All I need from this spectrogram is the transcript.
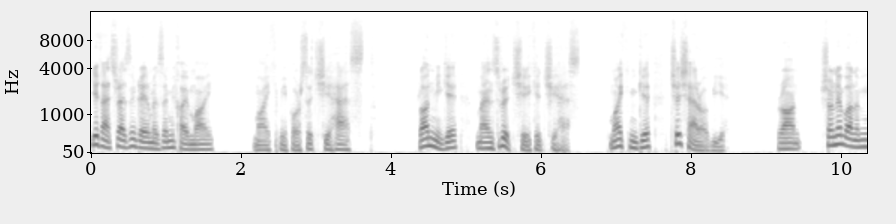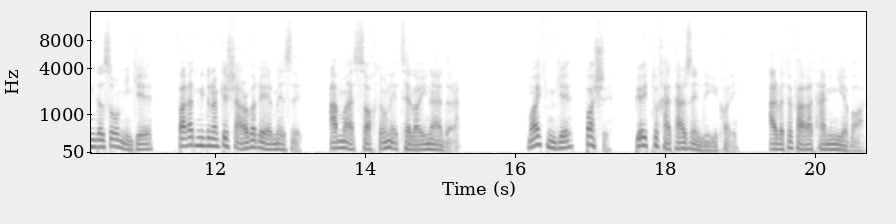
یه قطره از این قرمزه می‌خوای مایک؟ مایک می‌پرسه چی هست؟ ران میگه منظور چیه که چی هست؟ مایک میگه چه شرابیه؟ ران شونه بالا میندازه و میگه فقط می‌دونم که شراب قرمزه اما از ساخت اون اطلاعی ندارم. مایک میگه باشه بیایید تو خطر زندگی کنیم. البته فقط همین یه بار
